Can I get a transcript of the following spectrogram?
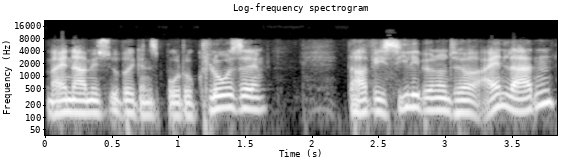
mein Name ist übrigens Bodo Klose, darf ich Sie, liebe Hörer und Hörer, einladen,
